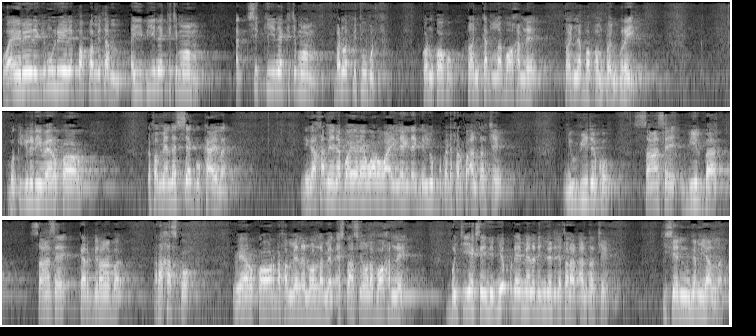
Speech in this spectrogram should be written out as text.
waaye réere gi mu réere boppam itam ayib yi nekk ci moom ak sikk yi nekk ci moom ba noppi tuubut. kon kooku tooñkat la boo xam ne tooñ na boppam tooñ gu rëy. mbokki jullit yi weeru koor dafa mel ne seggukaay la. li nga xamee ne boo yoree waruwaay léeg-léeg nga yóbbu ko defar ko entretien. ñu vider ko sensé ville baag sensé carburant ba raxas ko weeru koor dafa mel ne noonu la mel. Station la boo xam ne buñ ci yegsee nit ñëpp day mel dañ leen di defalaat entretien ci seen ngëm yàlla.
